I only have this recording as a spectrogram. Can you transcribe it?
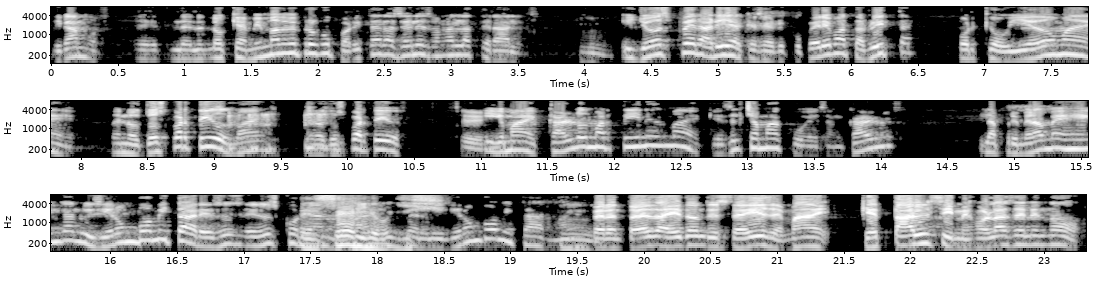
Digamos, eh, lo que a mí más me preocupa ahorita de la Cele son las laterales. Mm. Y yo esperaría que se recupere Matarrita, porque Oviedo, mae, en los dos partidos, mae, en los dos partidos. Sí. Y, mae, Carlos Martínez, mae, que es el chamaco de San Carlos, la primera mejenga lo hicieron vomitar esos, esos coreanos. serio? mae, pero lo hicieron vomitar, mae. Pero entonces ahí es donde usted dice, mae, ¿qué tal si mejor la Cele no?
